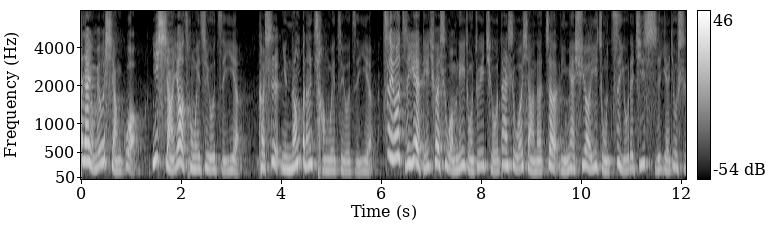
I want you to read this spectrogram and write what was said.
大家有没有想过，你想要成为自由职业，可是你能不能成为自由职业？自由职业的确是我们的一种追求，但是我想呢，这里面需要一种自由的基石，也就是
